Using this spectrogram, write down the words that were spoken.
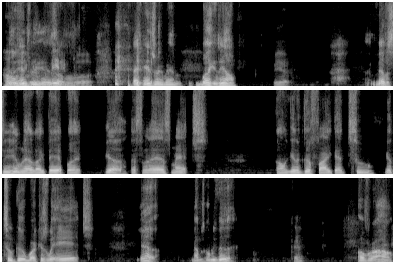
Holmes been injury is, minute, that injury been bugging him. Yeah. Never seen him out like that. But yeah, that's the last match. Gonna get a good fight. Got two, got two good workers with Edge. Yeah, that was gonna be good. Okay. overall,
